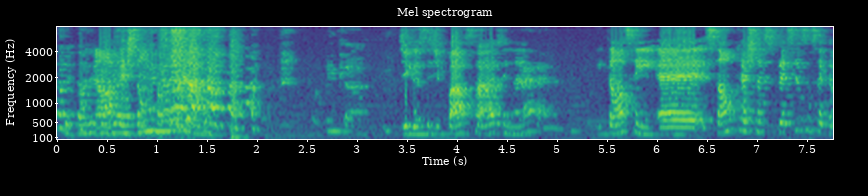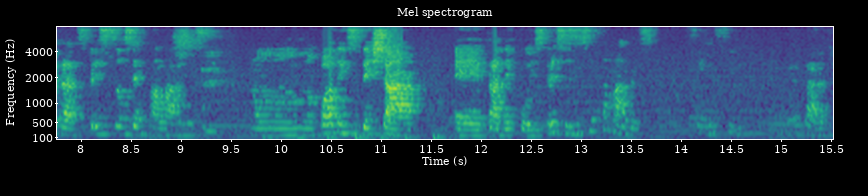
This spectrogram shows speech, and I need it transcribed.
Você pode É uma questão assim, né? Tô brincando. diga-se de passagem, né? Então, assim, é, são questões que precisam ser quebradas, precisam ser faladas. Não, não, não podem se deixar para depois, precisam ser faladas. Sim, sim. Verdade.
